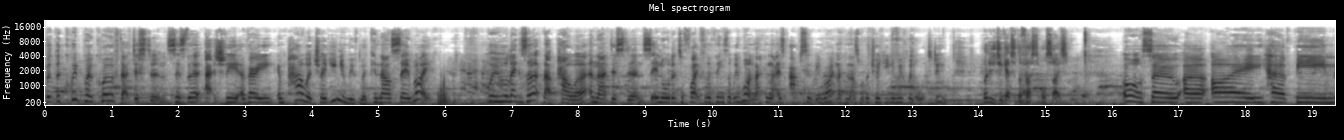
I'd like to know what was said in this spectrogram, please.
But the quid pro quo of that distance is that actually a very empowered trade union movement can now say, right, we will exert that power and that distance in order to fight for the things that we want. I think that is absolutely right, and I think that's what the trade union movement ought to do. When did you get to the festival site? Oh, so uh, I have been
